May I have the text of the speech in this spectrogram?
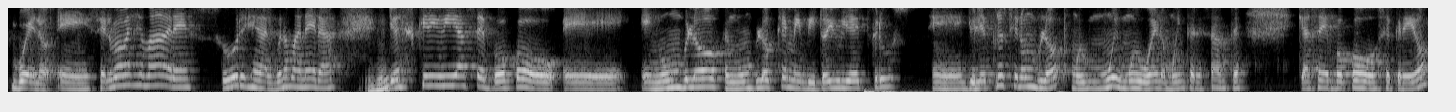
Bueno, eh, ser mamá de madre surge de alguna manera. Yo escribí hace poco eh, en un blog, en un blog que me invitó Juliet Cruz. Eh, Juliet Cruz tiene un blog muy, muy, muy bueno, muy interesante, que hace poco se creó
